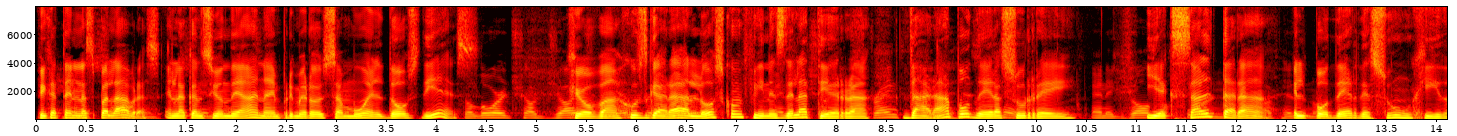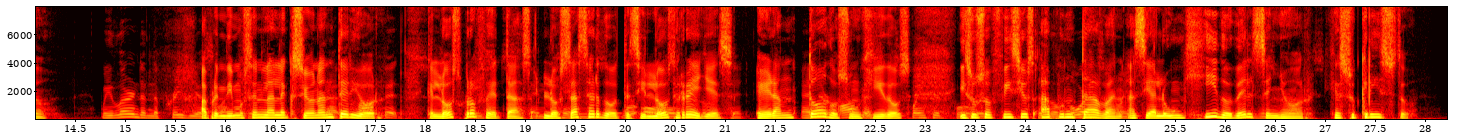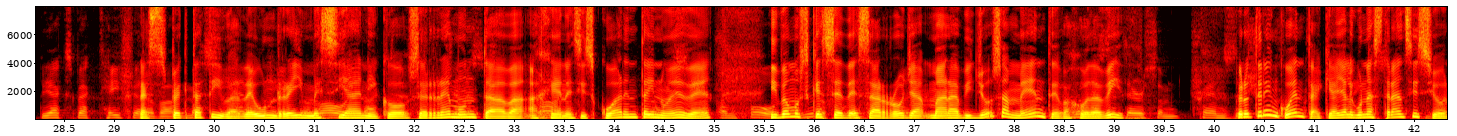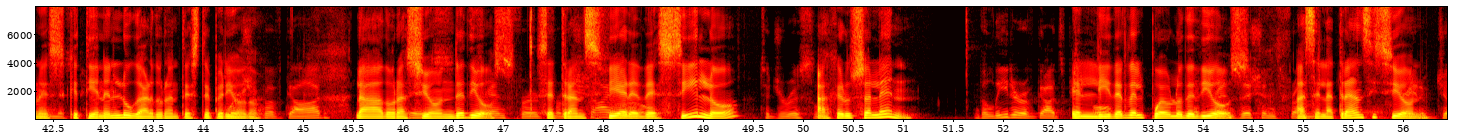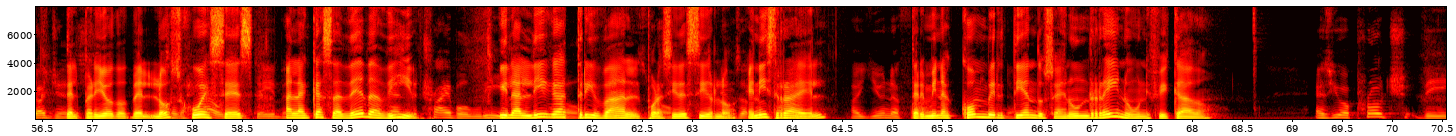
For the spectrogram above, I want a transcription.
Fíjate en las palabras, en la canción de Ana en 1 Samuel 2.10. Jehová juzgará los confines de la tierra, dará poder a su rey y exaltará el poder de su ungido. Aprendimos en la lección anterior que los profetas, los sacerdotes y los reyes eran todos ungidos y sus oficios apuntaban hacia el ungido del Señor, Jesucristo. La expectativa de un rey mesiánico se remontaba a Génesis 49 y vemos que se desarrolla maravillosamente bajo David. Pero ten en cuenta que hay algunas transiciones que tienen lugar durante este periodo. La adoración de Dios se transfiere de Silo a Jerusalén. El líder del pueblo de Dios hace la transición del periodo de los jueces a la casa de David y la liga tribal, por así decirlo, en Israel termina convirtiéndose en un reino unificado.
